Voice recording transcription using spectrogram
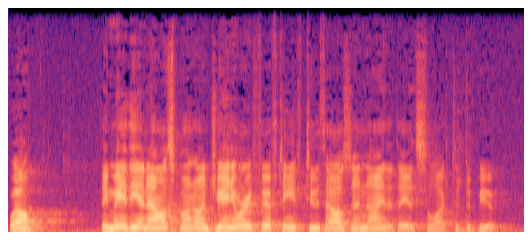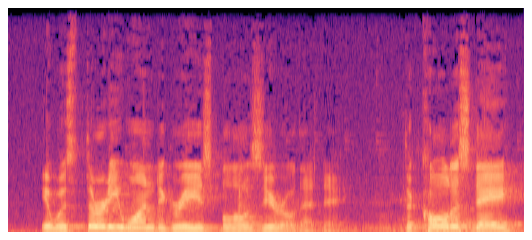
Well, they made the announcement on January 15th, 2009, that they had selected Dubuque. It was 31 degrees below zero that day. The coldest day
